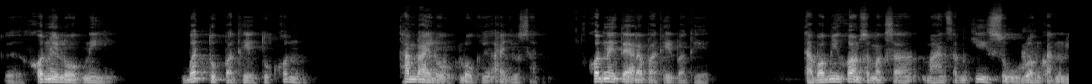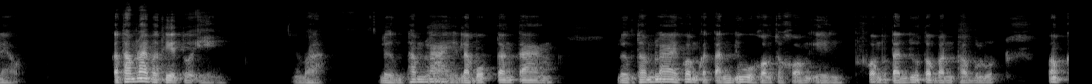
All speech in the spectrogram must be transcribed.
เออคนในโลกนี้เบิดทุกประเทศทุกคนทำลายโลกโลกคืออายุสั้นคนในแต่ละประเทศประเทศ ถ้าบ่มีความสมัครสมานสามัคคีสู่รวมกันแล้ว ก็ทำลายประเทศตัวเองเห็นบ่เริ่มทำลายระบบต่างๆ เริ่มทำลายความกตัญญูของเจ้าของเอง ความกตัญญูต่อบรรพบุรุษ ความก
